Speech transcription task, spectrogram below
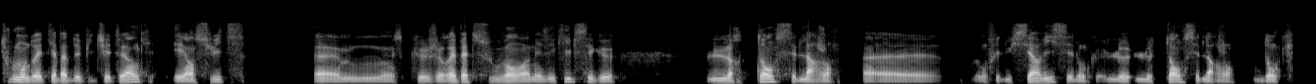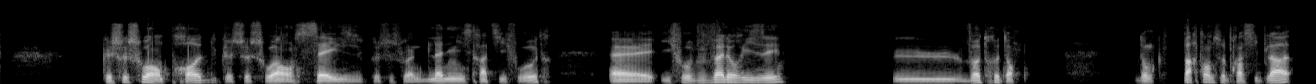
tout le monde doit être capable de pitcher Turk. Et ensuite, ce que je répète souvent à mes équipes, c'est que leur temps, c'est de l'argent. on fait du service et donc le, temps, c'est de l'argent. Donc, que ce soit en prod, que ce soit en sales, que ce soit de l'administratif ou autre, il faut valoriser votre temps. Donc, partant de ce principe-là,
